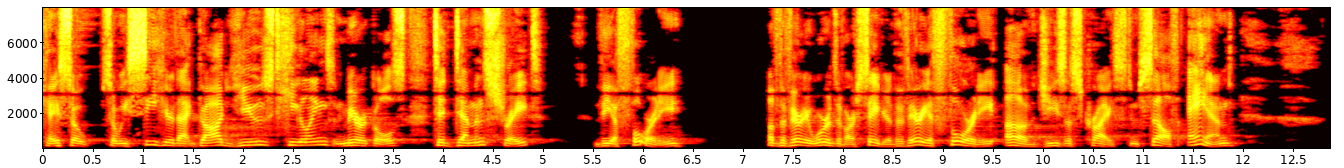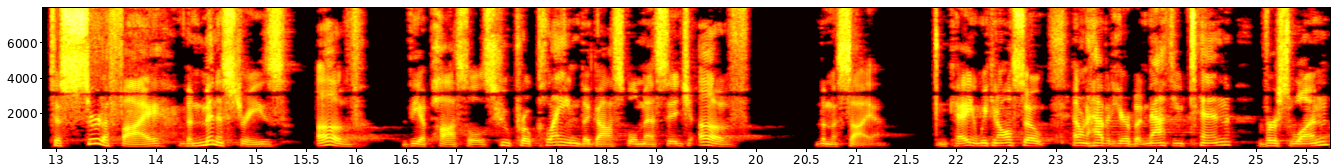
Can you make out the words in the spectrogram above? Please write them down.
Okay, so, so we see here that God used healings and miracles to demonstrate the authority of the very words of our Savior, the very authority of Jesus Christ himself, and to certify the ministries of the apostles who proclaimed the gospel message of the Messiah. Okay, and we can also, I don't have it here, but Matthew 10 verse 1,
